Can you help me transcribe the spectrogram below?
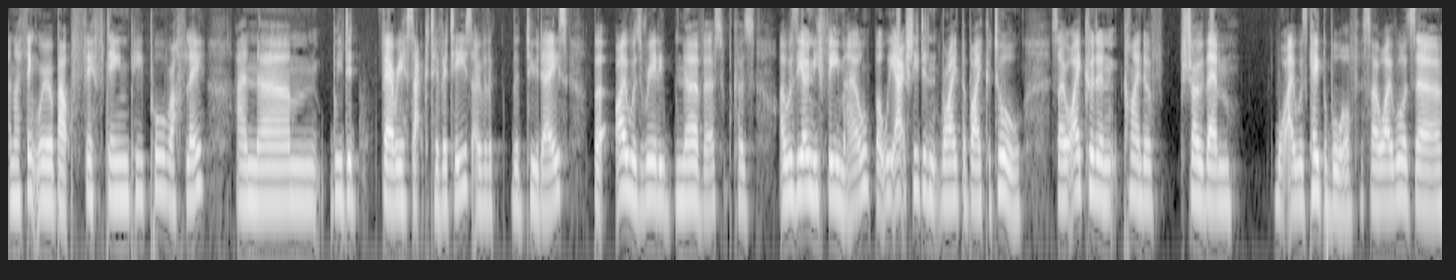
and I think we were about 15 people roughly. And um, we did various activities over the, the two days. But I was really nervous because I was the only female, but we actually didn't ride the bike at all. So I couldn't kind of show them what I was capable of. So I was uh,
